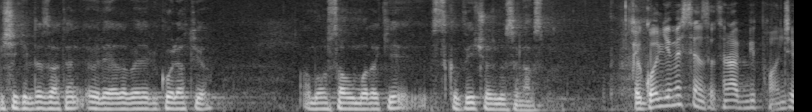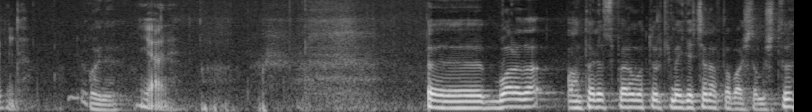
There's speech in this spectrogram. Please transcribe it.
bir şekilde zaten öyle ya da böyle bir gol atıyor. Ama o savunmadaki sıkıntıyı çözmesi lazım. E, gol yemezsen zaten abi bir puan cebinde. Aynen. Yani. Ee, bu arada Antalya Süper Amatör Küme geçen hafta başlamıştı.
